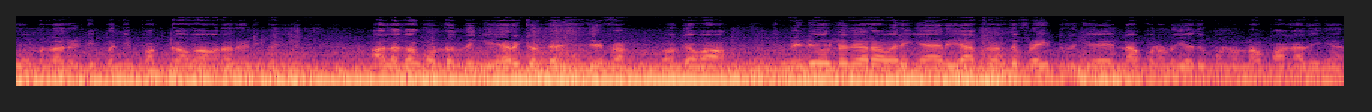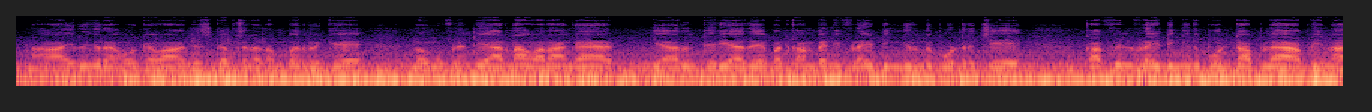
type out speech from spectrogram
ரூம் எல்லாம் ரெடி பண்ணி பக்காவாக அவரை ரெடி பண்ணி அழகாக கொண்டு வந்து இங்கே இறக்கி விட்டாச்சு ஜெய்ஃபேம் ஓகேவா வெளியூர்லேருந்து யாராவது வரீங்க? ரியாத் வந்து ஃப்ளைட் இருக்குது என்ன பண்ணணும் ஏது பண்ணணும்லாம் பார்க்காதீங்க. நான் இருக்கிறேன். ஓகேவா டிஸ்கிரிப்ஷனில் நம்பர் இருக்குது இல்லை உங்கள் ஃப்ரெண்டு யாருனா வராங்க. இங்கே யாரும் தெரியாது. பட் கம்பெனி ஃப்ளைட் இங்கேருந்து போட்டுருச்சு. கபில் ஃப்ளைட் இங்கிருந்து போட்டாப்ல அப்படின்னா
